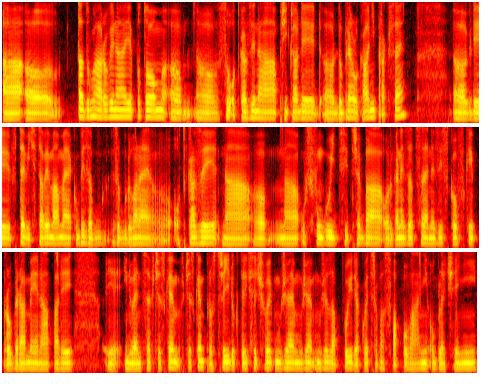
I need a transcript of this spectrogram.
A ta druhá rovina je potom, eh, eh, jsou odkazy na příklady eh, dobré lokální praxe, kdy v té výstavě máme jakoby zabudované odkazy na, na už fungující třeba organizace, neziskovky, programy, nápady, invence v českém, v českém prostředí, do kterých se člověk může, může, může zapojit, jako je třeba svapování oblečení,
